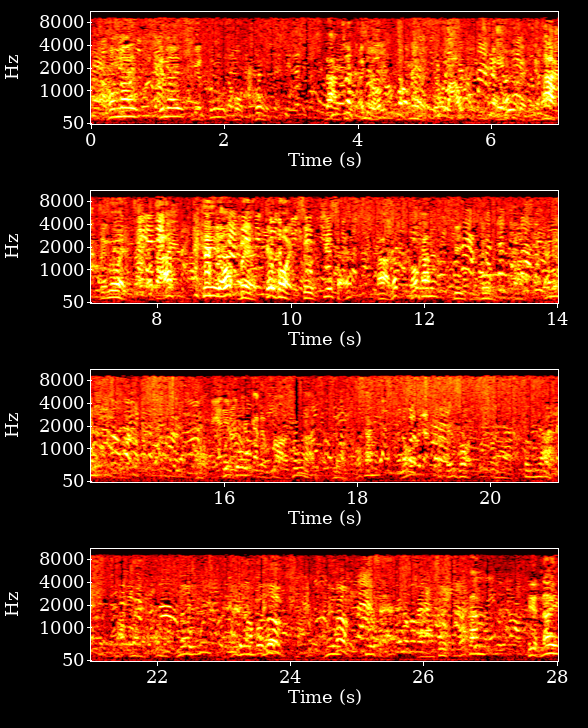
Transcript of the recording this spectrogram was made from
À, hôm nay đến đây miền trung là một vùng đang chịu ảnh hưởng nặng nề của bão lũ để thiệt hại về người và cá. Khi đó về kêu gọi sự chia sẻ à, rất khó khăn vì đường và an ninh cuối cùng à, cả đồng là khó khăn. Đó là kêu gọi à, từng nhà bạn bè ở một nơi để nơi vô chia sẻ à, sự khó khăn. Hiện nay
